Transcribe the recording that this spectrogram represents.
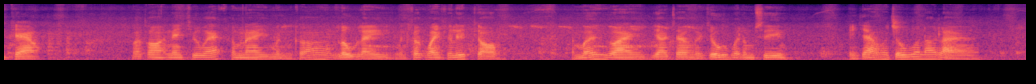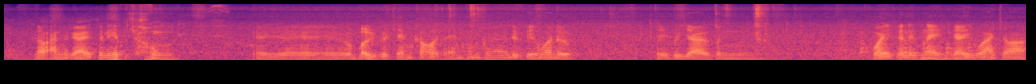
Xin chào. Bà con anh em chú bác hôm nay mình có lưu lại mình có quay cái clip tròn. Mới quay giao cho người chú bên Đông Xuyên. Thì cháu của chú có nói là đâu anh gửi cái clip tròn. Thì, ờ, bự cho cho em coi thì em không có điều kiện qua được. Thì bây giờ mình quay cái clip này gửi qua cho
